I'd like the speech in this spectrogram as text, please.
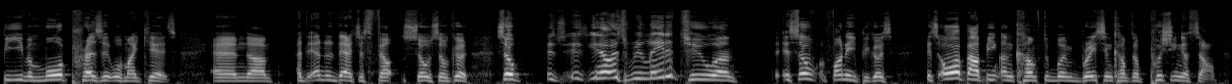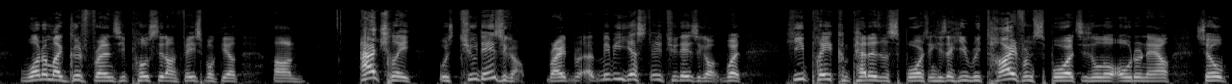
be even more present with my kids. And um, at the end of the day, I just felt so, so good. So, it's, it's you know, it's related to, um, it's so funny because it's all about being uncomfortable, embracing comfort, pushing yourself. One of my good friends, he posted on Facebook the um, actually, it was two days ago, right? Maybe yesterday, two days ago, but he played competitive sports and he said he retired from sports. He's a little older now. So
